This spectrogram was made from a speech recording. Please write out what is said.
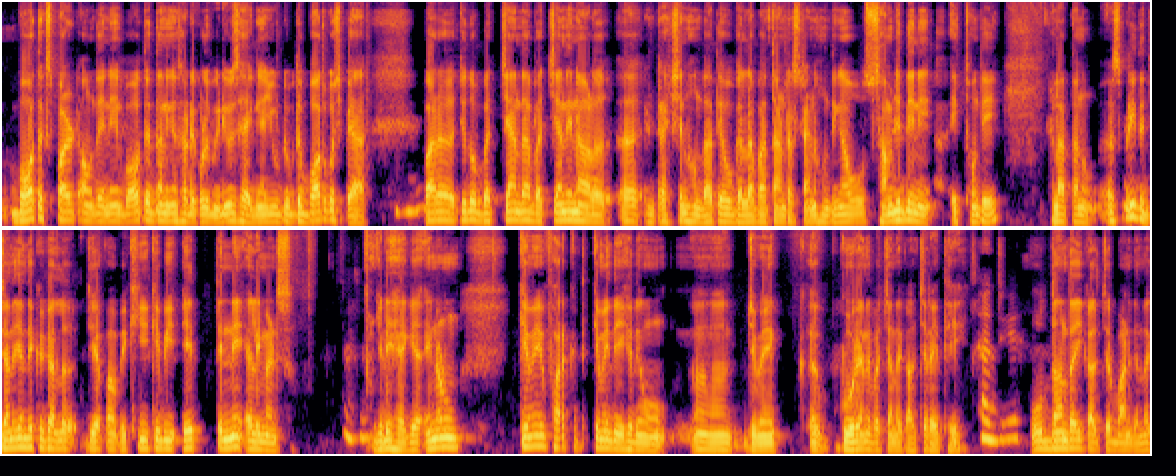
ਬਹੁਤ ਐਕਸਪਰਟ ਆਉਂਦੇ ਨੇ ਬਹੁਤ ਇਦਾਂ ਦੀਆਂ ਸਾਡੇ ਕੋਲ ਵੀਡੀਓਜ਼ ਹੈਗੀਆਂ YouTube ਤੇ ਬਹੁਤ ਕੁਝ ਪਿਆ। ਪਰ ਜਦੋਂ ਬੱਚਿਆਂ ਦਾ ਬੱਚਿਆਂ ਦੇ ਨਾਲ ਇੰਟਰੈਕਸ਼ਨ ਹੁੰਦਾ ਤੇ ਉਹ ਗੱਲਾਂ ਬਾਤਾਂ ਅੰਡਰਸਟੈਂਡ ਹੁੰਦੀਆਂ ਉਹ ਸਮਝਦੇ ਨੇ ਇੱਥੋਂ ਦੇ ਹਾਲਾਤਾਂ ਨੂੰ। ਸਪ੍ਰੀਤ ਜਾਂਦੇ ਜਾਂਦੇ ਇੱਕ ਗੱਲ ਜੇ ਆਪਾਂ ਵੇਖੀਏ ਕਿ ਵੀ ਇਹ ਤਿੰਨੇ ਐਲੀਮੈਂਟਸ ਜਿਹੜੇ ਹੈਗੇ ਆ ਇਹਨਾਂ ਨੂੰ ਕਿਵੇਂ ਫ਼ਰਕ ਕਿਵੇਂ ਦੇਖਦੇ ਹੋ? ਜਿਵੇਂ ਗੋਰਿਆਂ ਦੇ ਬੱਚਿਆਂ ਦਾ ਕਲਚਰ ਹੈ ਇੱਥੇ। ਹਾਂਜੀ। ਉਦਾਂ ਦਾ ਹੀ ਕਲਚਰ ਬਣ ਜਾਂਦਾ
